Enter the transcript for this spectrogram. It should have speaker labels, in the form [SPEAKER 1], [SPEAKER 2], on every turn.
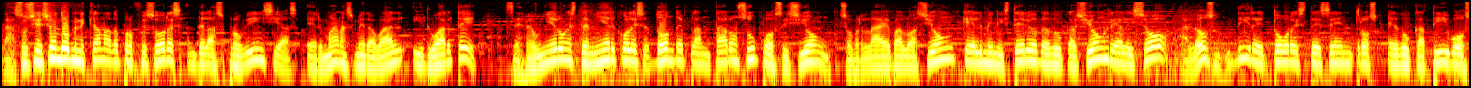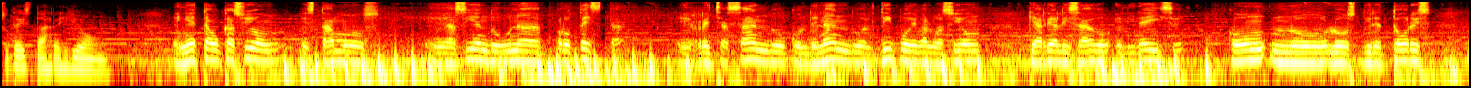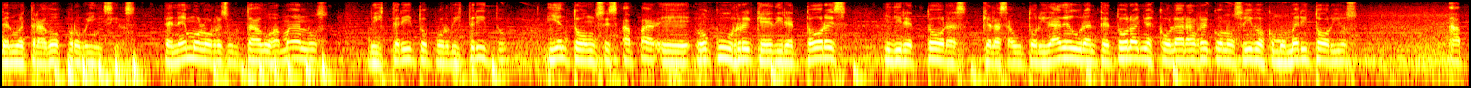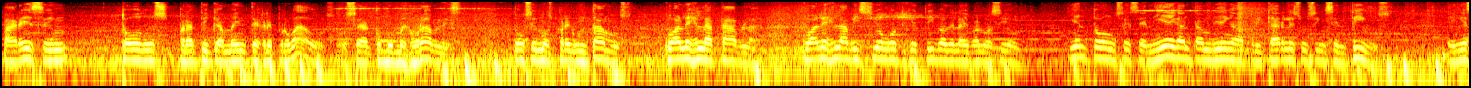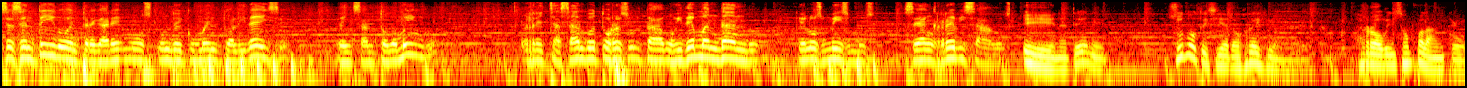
[SPEAKER 1] La Asociación Dominicana de Profesores de las provincias Hermanas Mirabal y Duarte se reunieron este miércoles donde plantaron su posición sobre la evaluación que el Ministerio de Educación realizó a los directores de centros educativos de esta región.
[SPEAKER 2] En esta ocasión estamos eh, haciendo una protesta, eh, rechazando, condenando el tipo de evaluación que ha realizado el IDEICE con los directores de nuestras dos provincias. Tenemos los resultados a manos, distrito por distrito, y entonces eh, ocurre que directores y directoras que las autoridades durante todo el año escolar han reconocido como meritorios, aparecen todos prácticamente reprobados, o sea, como mejorables. Entonces nos preguntamos, ¿cuál es la tabla? ¿Cuál es la visión objetiva de la evaluación? Y entonces se niegan también a aplicarle sus incentivos. En ese sentido, entregaremos un documento al IDEICE en Santo Domingo, rechazando estos resultados y demandando que los mismos sean revisados.
[SPEAKER 1] NTN, su noticiero regional, Robinson Palanco.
